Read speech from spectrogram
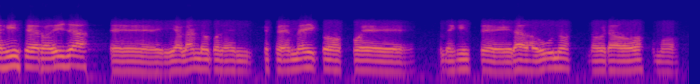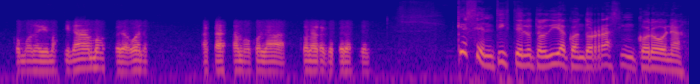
esguince de rodilla eh, y hablando con el jefe de médico fue un esguince grado 1, no grado 2 como, como nos imaginábamos, pero bueno, acá estamos con la, con la recuperación. ¿Qué sentiste el otro día cuando Racing Corona?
